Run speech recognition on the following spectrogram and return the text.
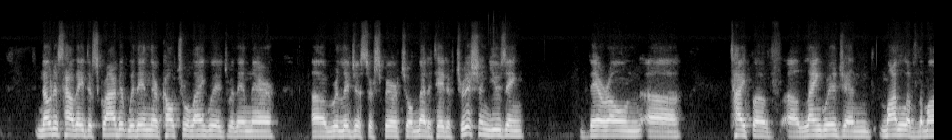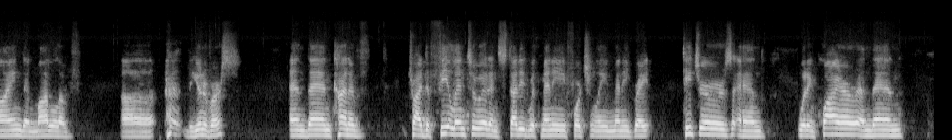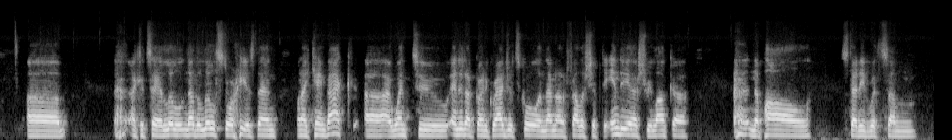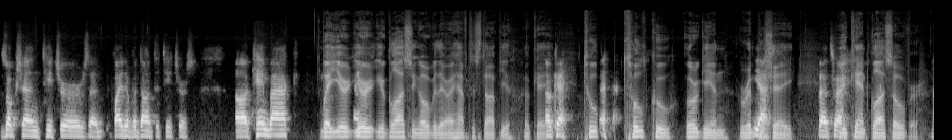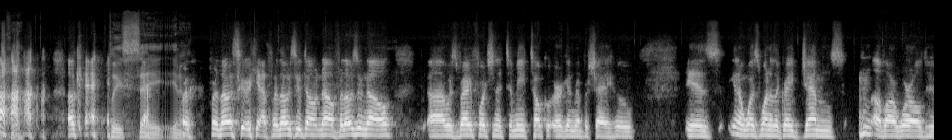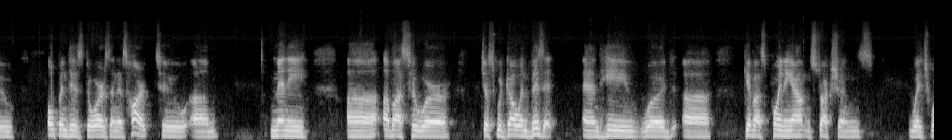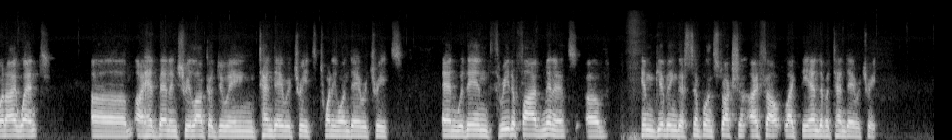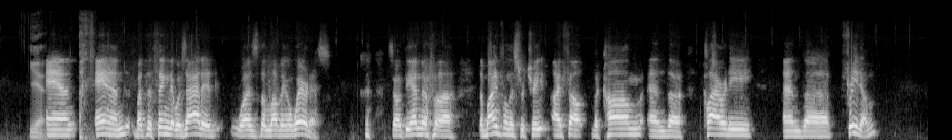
notice how they describe it within their cultural language, within their uh, religious or spiritual meditative tradition, using their own uh, type of uh, language and model of the mind and model of uh, the universe, and then kind of tried to feel into it and studied with many, fortunately, many great teachers and would inquire. And then uh, I could say a little another little story is then when I came back, uh, I went to ended up going to graduate school and then on a fellowship to India, Sri Lanka, Nepal, studied with some Dzogchen teachers and Advaita Vedanta teachers. Uh, came back. Wait, you're you're you're glossing over there. I have to stop you. Okay. Okay. Tul- Tulku Urgyen Rinpoche. Yes, that's right. You can't gloss over. Okay. okay. Please say, yeah. you know. For, for those who yeah for those who don't know for those who know uh, I was very fortunate to meet Tulku Urgyen Rinpoche who is you know was one of the great gems of our world who opened his doors and his heart to um, many uh, of us who were just would go and visit and he would uh, give us pointing out instructions which when i went um, i had been in sri lanka doing 10 day retreats 21 day retreats and within three to five minutes of him giving this simple instruction, I felt like the end of a 10 day retreat. Yeah. And, and, but the thing that was added was the loving awareness. so at the end of uh, the mindfulness retreat, I felt the calm and the clarity and the freedom.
